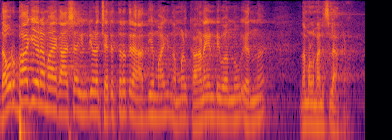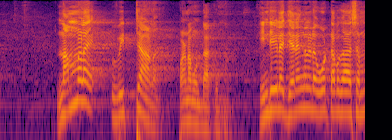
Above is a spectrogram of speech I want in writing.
ദൗർഭാഗ്യകരമായ കാഴ്ച ഇന്ത്യയുടെ ചരിത്രത്തിൽ ആദ്യമായി നമ്മൾ കാണേണ്ടി വന്നു എന്ന് നമ്മൾ മനസ്സിലാക്കണം. നമ്മളെ വിറ്റാണ് പണമുണ്ടാക്കുന്നത്. ഇന്ത്യയിലെ ജനങ്ങളുടെ വോട്ടവകാശം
